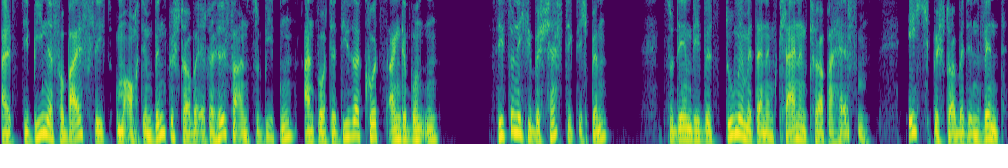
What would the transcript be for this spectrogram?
Als die Biene vorbeifliegt, um auch dem Windbestäuber ihre Hilfe anzubieten, antwortet dieser kurz angebunden, Siehst du nicht, wie beschäftigt ich bin? Zudem, wie willst du mir mit deinem kleinen Körper helfen? Ich bestäube den Wind,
